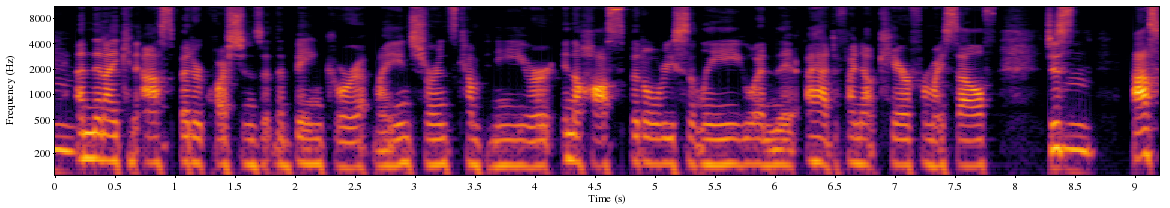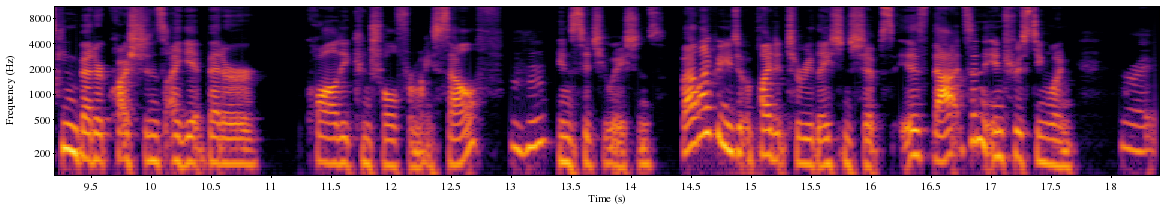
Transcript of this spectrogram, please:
Mm. And then I can ask better questions at the bank or at my insurance company or in the hospital recently when they, I had to find out care for myself. Just mm. asking better questions, I get better quality control for myself mm-hmm. in situations. But I like when you applied it to relationships. Is that's an interesting one. Right.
